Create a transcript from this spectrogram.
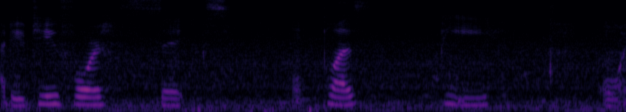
I do 2, 4, 6, plus PE on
